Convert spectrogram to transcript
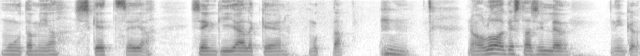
muutamia sketsejä senkin jälkeen, mutta ne on ollut oikeastaan sille niinkö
